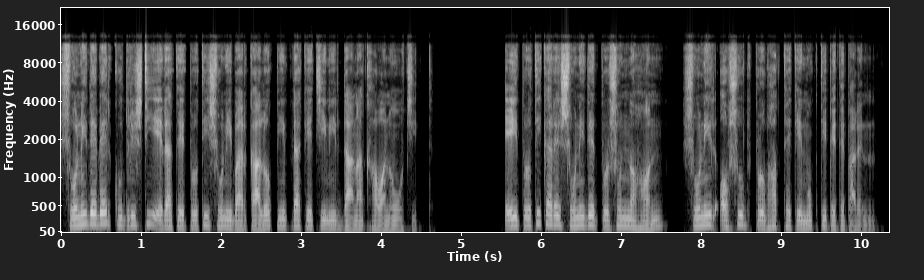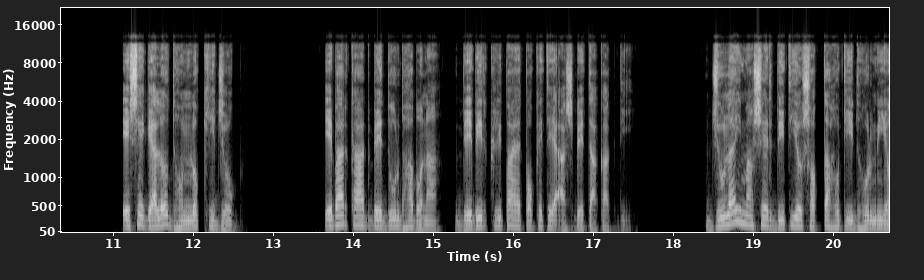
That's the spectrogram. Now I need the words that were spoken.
শনিদেবের কুদৃষ্টি এড়াতে প্রতি শনিবার কালো পিঁপড়াকে চিনির দানা খাওয়ানো উচিত। এই প্রতিকারে শনিদেব প্রসন্ন হন, শনির অশুভ প্রভাব থেকে মুক্তি পেতে পারেন। এসে গেল ধনলক্ষ্মী যোগ। এবার কাটবে দুর্ভাবনা, দেবীর কৃপায় পকেটে আসবে টাকাকদি জুলাই মাসের দ্বিতীয় সপ্তাহটি ধর্মীয়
